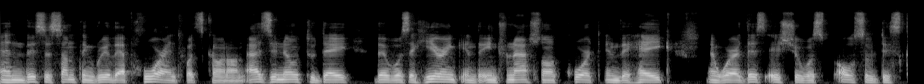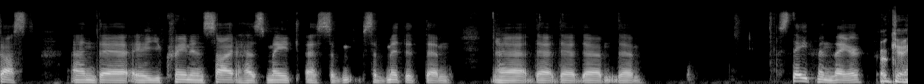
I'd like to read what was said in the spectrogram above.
And this is something really abhorrent what's going on. As you know, today there was a hearing in the International Court in The Hague, and where this issue was also discussed and the uh, Ukrainian side has made uh, sub- submitted them uh, the, the the the statement there. Okay.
